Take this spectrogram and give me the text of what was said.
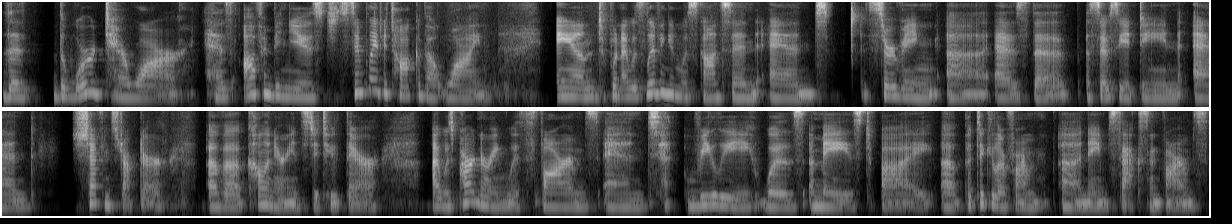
The, the word terroir has often been used simply to talk about wine. And when I was living in Wisconsin and serving uh, as the associate dean and chef instructor of a culinary institute there, I was partnering with farms and really was amazed by a particular farm uh, named Saxon Farms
